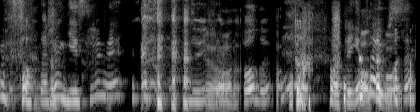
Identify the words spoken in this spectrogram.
Vi satt der som gisler, vi. Du kjørte på, du. Hørte ingen pause.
